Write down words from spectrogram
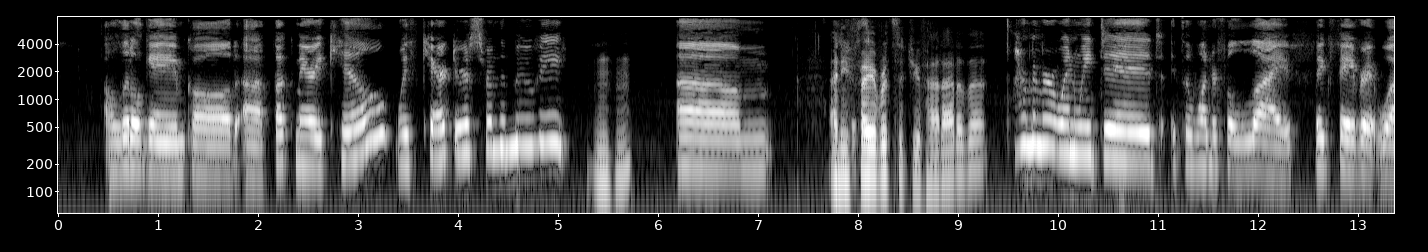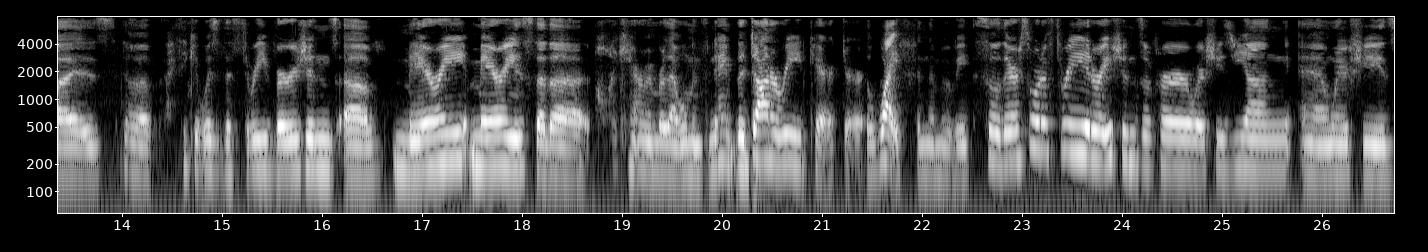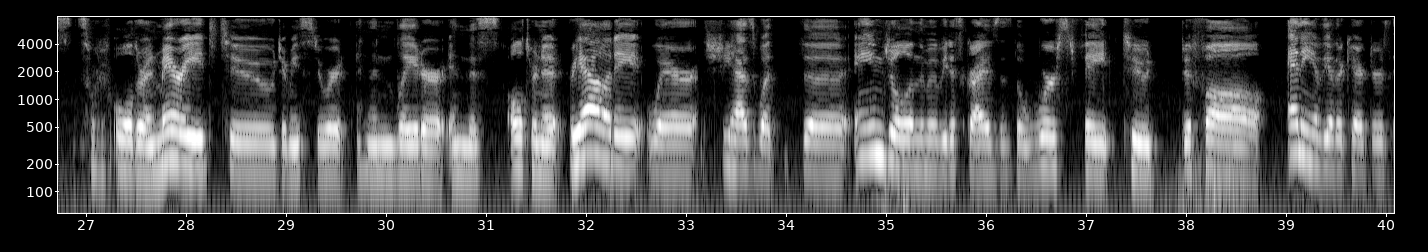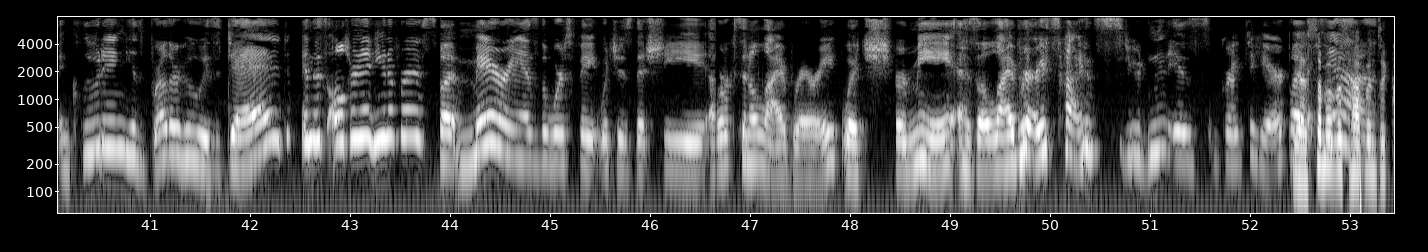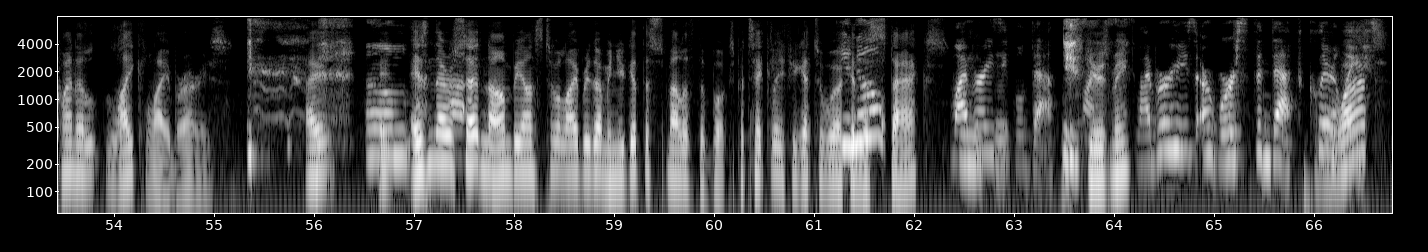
a little game called uh, Fuck Marry Kill with characters from the movie. hmm Um, Any Just- favorites that you've had out of that? I remember when we did It's a Wonderful Life. Big favorite was the I think it was the three versions of Mary. Mary is the, the oh I can't remember that woman's name. The Donna Reed character, the wife in the movie. So there are sort of three iterations of her where she's young and where she's sort of older and married to Jimmy Stewart, and then later in this alternate reality where she has what the angel in the movie describes as the worst fate to befall any of the other characters, including his brother who is dead in this alternate universe. But Mary has the worst fate, which is that she works in a library, which for me, as a library science student, is great to hear. But yeah, some of us happen to kind of like libraries. I, Um, isn't there a uh, certain ambiance to a library? Though? I mean, you get the smell of the books, particularly if you get to work You in the stacks. Libraries Mhm. equal death. Excuse me? Libraries are worse than death, clearly. What?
